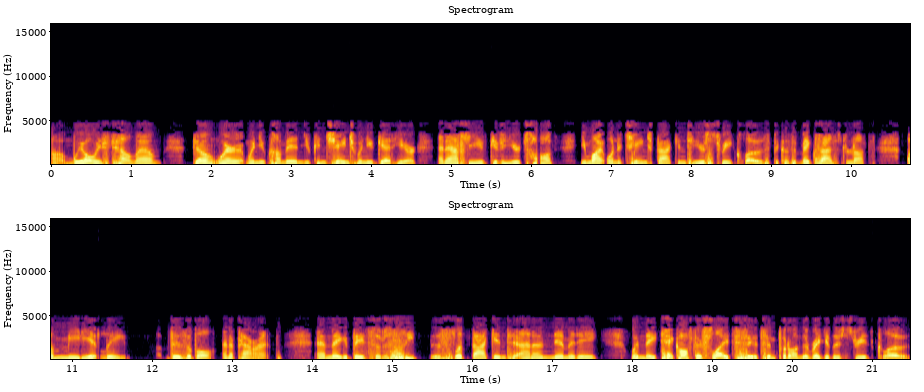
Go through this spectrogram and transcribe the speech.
um, we always tell them, don't wear it when you come in. You can change when you get here, and after you've given your talk, you might want to change back into your street clothes because it makes astronauts immediately visible and apparent, and they they sort of sleep, slip back into anonymity when they take off their flight suits and put on their regular street clothes.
